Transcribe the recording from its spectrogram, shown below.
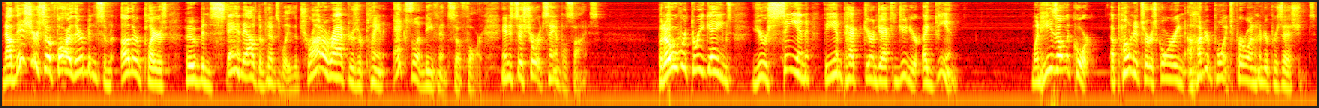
Now, this year so far, there have been some other players who have been standout defensively. The Toronto Raptors are playing excellent defense so far, and it's a short sample size. But over three games, you're seeing the impact of Jaren Jackson Jr. Again, when he's on the court, opponents are scoring 100 points per 100 possessions.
